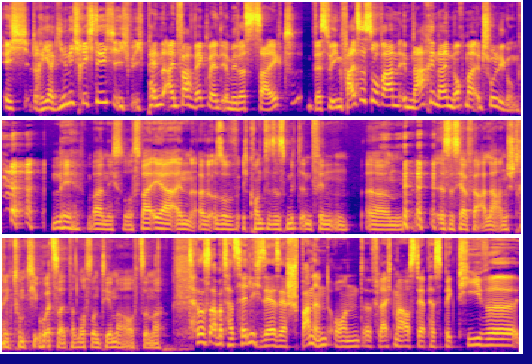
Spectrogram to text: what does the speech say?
ich reagiere nicht richtig, ich, ich penne einfach weg, wenn ihr mir das zeigt. Deswegen, falls es so war, im Nachhinein nochmal Entschuldigung. nee, war nicht so. Es war eher ein, also ich konnte das mitempfinden. Ähm, es ist ja für alle anstrengend, um die Uhrzeit dann noch so ein Thema aufzumachen. Das ist aber tatsächlich sehr, sehr spannend und äh, vielleicht mal aus der Perspektive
